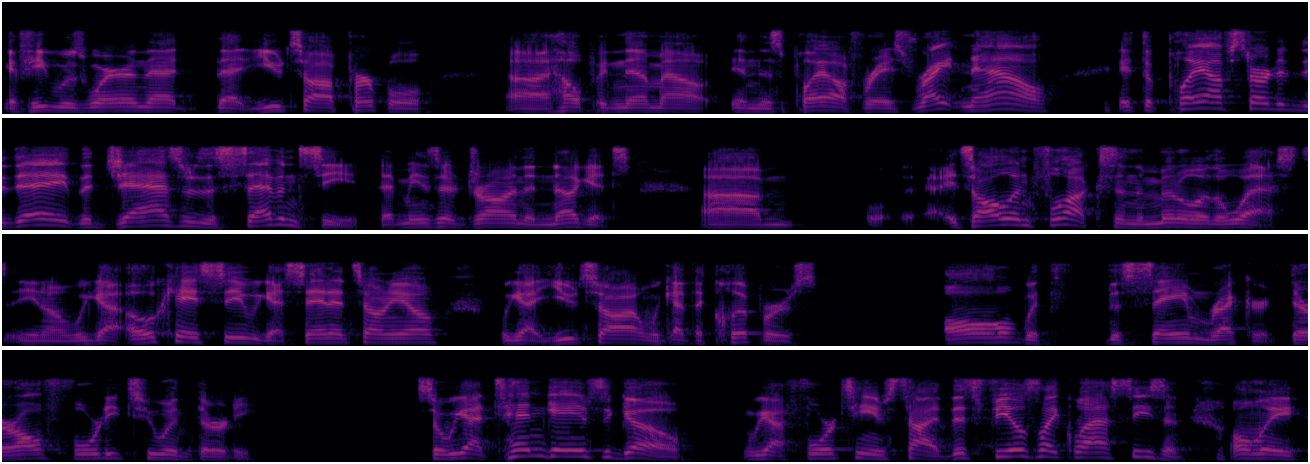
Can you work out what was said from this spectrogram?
if he was wearing that that Utah purple, uh, helping them out in this playoff race. Right now, if the playoffs started today, the Jazz are the seven seed. That means they're drawing the Nuggets. Um, it's all in flux in the middle of the West. You know, we got OKC, we got San Antonio, we got Utah, and we got the Clippers, all with the same record. They're all 42 and 30. So we got 10 games to go. We got four teams tied. This feels like last season, only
